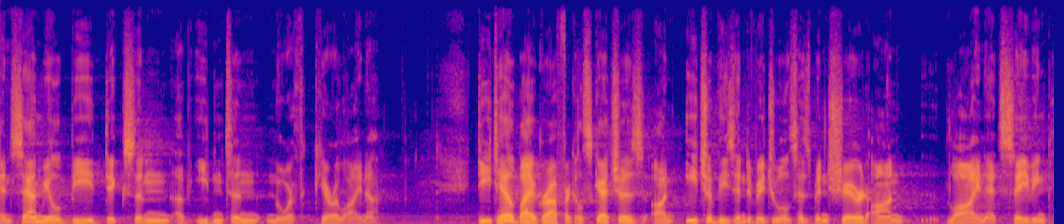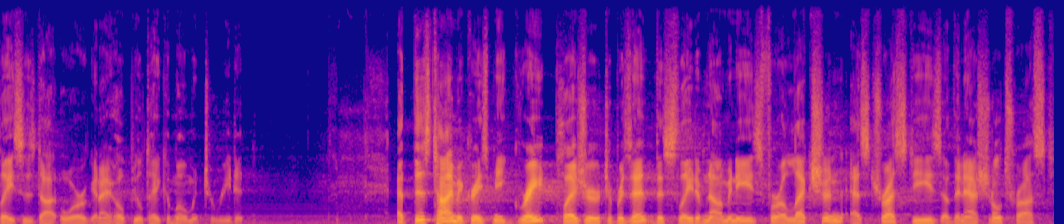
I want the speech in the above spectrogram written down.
and Samuel B. Dixon of Edenton, North Carolina. Detailed biographical sketches on each of these individuals has been shared online at savingplaces.org, and I hope you'll take a moment to read it. At this time, it gives me great pleasure to present this slate of nominees for election as trustees of the National Trust,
